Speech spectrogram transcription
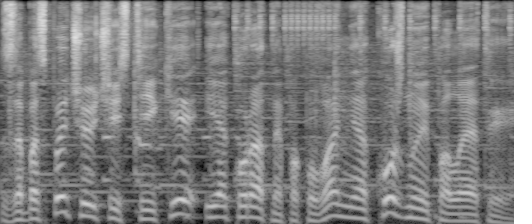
забезпечуючи стійке і акуратне пакування кожної палети.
